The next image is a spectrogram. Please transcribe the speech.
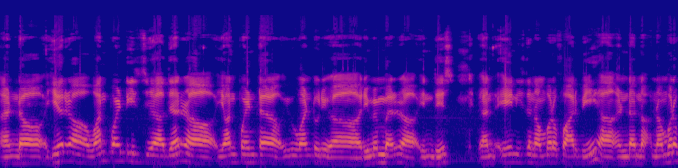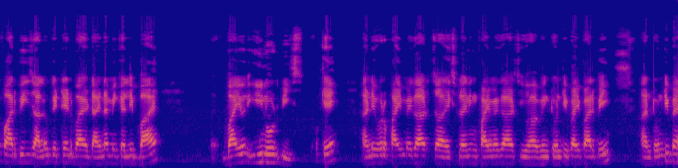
and uh, here uh, one point is uh, there uh, one point uh, you want to re uh, remember in this. And n is the number of rb and the number of rb is allocated by dynamically by by your e node b's okay? And your 5 megahertz explaining 5 megahertz you having 25 rb and 25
